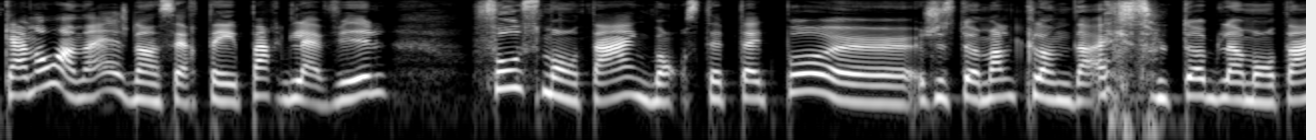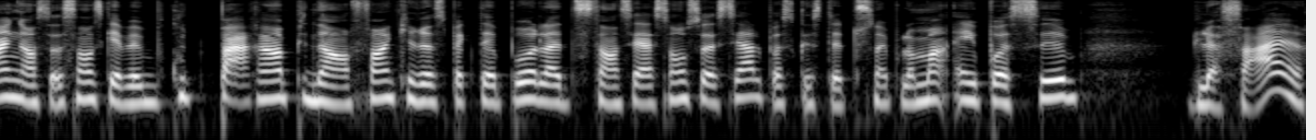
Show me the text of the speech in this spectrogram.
Canon à neige dans certains parcs de la ville. Fausse montagne. Bon, c'était peut-être pas euh, justement le Klondike sur le top de la montagne, en ce sens qu'il y avait beaucoup de parents puis d'enfants qui respectaient pas la distanciation sociale parce que c'était tout simplement impossible de le faire.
